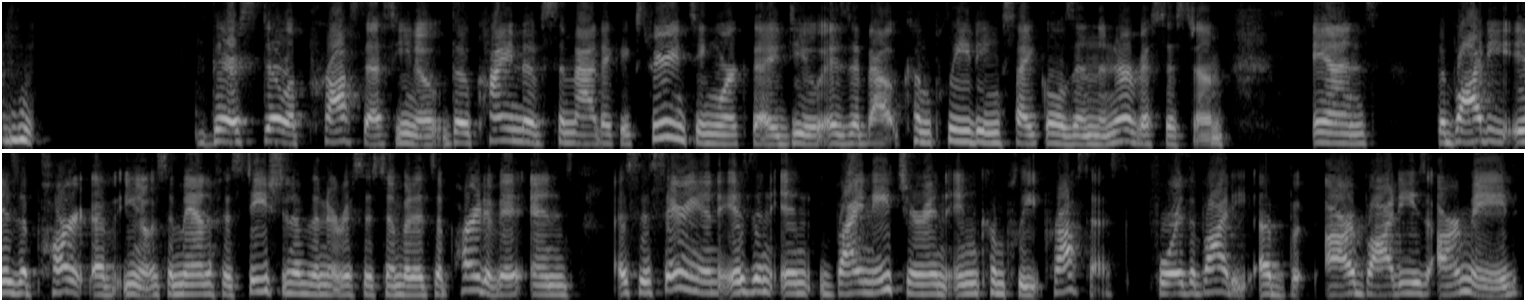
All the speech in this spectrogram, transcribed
there's still a process, you know, the kind of somatic experiencing work that I do is about completing cycles in the nervous system. And the body is a part of you know it's a manifestation of the nervous system but it's a part of it and a cesarean is an in by nature an incomplete process for the body a, our bodies are made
